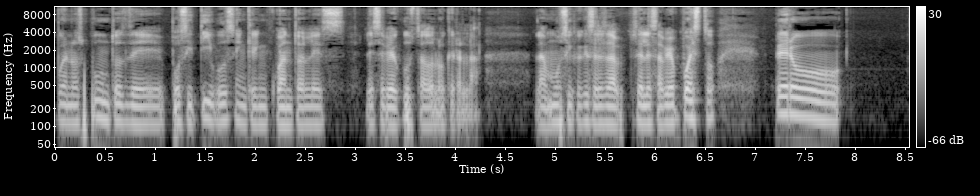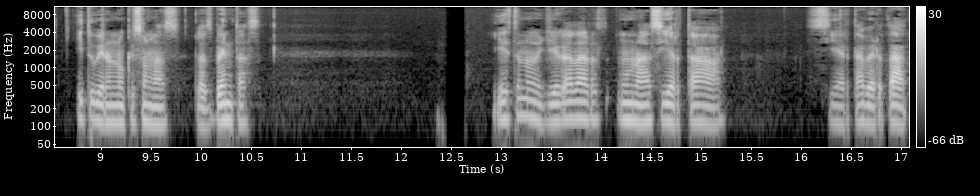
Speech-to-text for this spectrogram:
buenos puntos de positivos en que en cuanto les les había gustado lo que era la, la música que se les, se les había puesto, pero y tuvieron lo que son las, las ventas. Y esto nos llega a dar una cierta cierta verdad,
